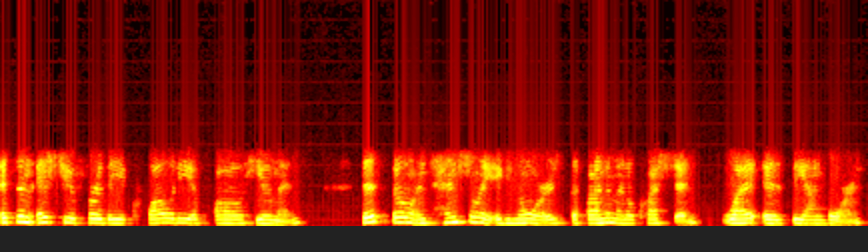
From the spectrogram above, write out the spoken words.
It's an issue for the equality of all humans. This bill intentionally ignores the fundamental question, what is the unborn?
